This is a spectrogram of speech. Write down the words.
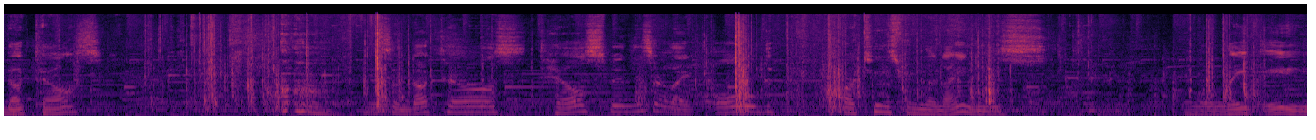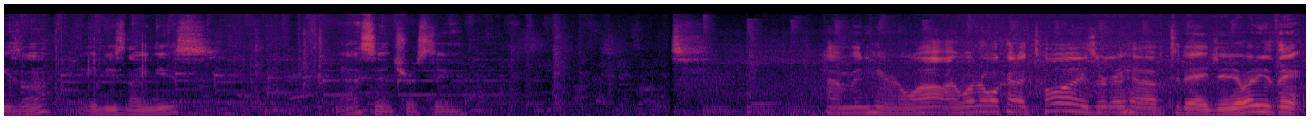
DuckTales. Some DuckTales. TaleSpin. These are like old cartoons from the 90s. Or the late 80s, huh? 80s, 90s. That's interesting. Haven't been here in a while. I wonder what kind of toys we're gonna have today, Jenny. What do you think?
